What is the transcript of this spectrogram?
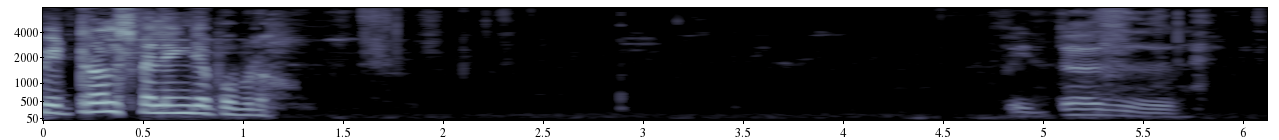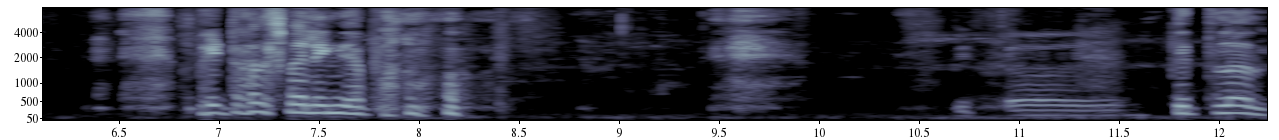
పెట్రోల్ స్పెల్లింగ్ చెప్పు బ్రో. పెట్రోల్ స్పెల్లింగ్ చెప్పాము పిత్లోల్.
